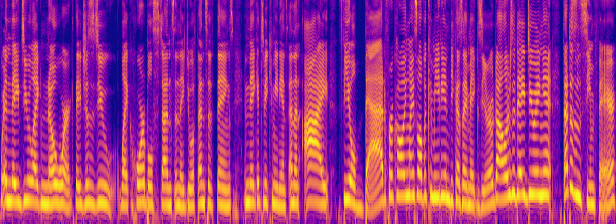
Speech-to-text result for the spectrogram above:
When they do like no work, they just do like horrible stunts and they do offensive things and they get to be comedians. And then I feel bad for calling myself a comedian because I make zero dollars a day doing it. That doesn't seem fair.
